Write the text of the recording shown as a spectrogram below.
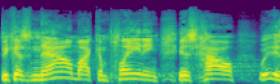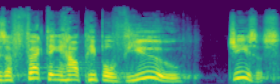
because now my complaining is how is affecting how people view Jesus.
